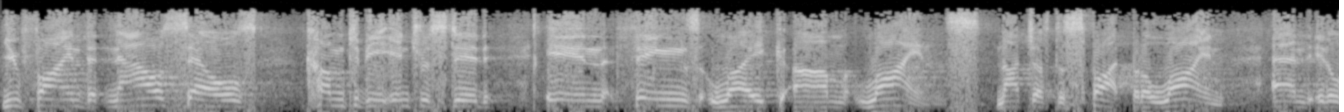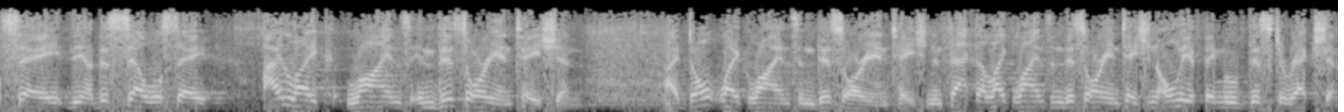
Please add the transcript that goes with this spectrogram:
you find that now cells come to be interested in things like um, lines, not just a spot, but a line. And it'll say, you know, this cell will say, I like lines in this orientation. I don't like lines in this orientation. In fact, I like lines in this orientation only if they move this direction.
